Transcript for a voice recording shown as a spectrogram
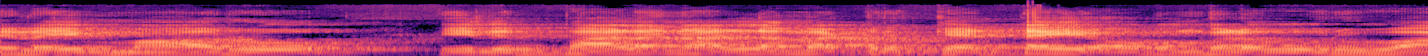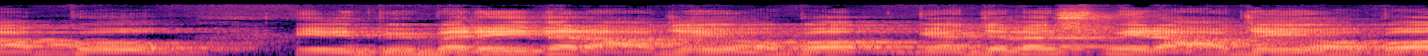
நிலை மாறும் இது பல நல்ல மற்றும் கெட்ட யோகங்களை உருவாக்கும் இது விபரீத ராஜயோகோ கஜலட்சுமி ராஜயோகோ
